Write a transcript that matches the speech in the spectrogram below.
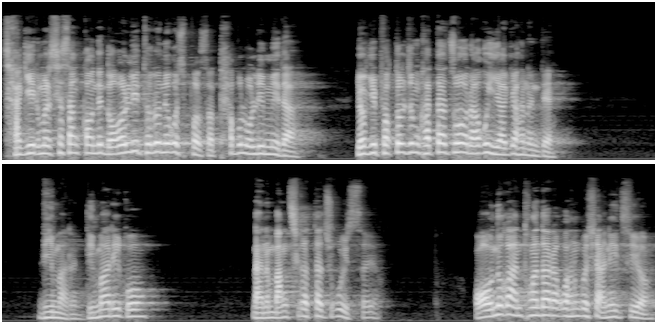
자기 이름을 세상 가운데 널리 드러내고 싶어서 탑을 올립니다. 여기 벽돌 좀 갖다 줘라고 이야기하는데 네 말은 네 말이고 나는 망치 갖다 주고 있어요. 언어가 안 통한다라고 하는 것이 아니지요.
